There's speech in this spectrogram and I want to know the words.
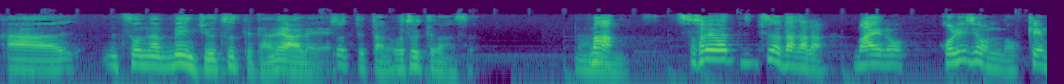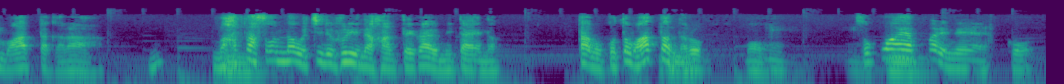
ああ、そんなベンチ映ってたね、あれ。映ってたの、映ってたんです。うんまあ、それは実はだから、前のコリジョンの件もあったから、またそんなうちに不利な判定かよみたいな、多分こともあったんだろう。もううんそこはやっぱりね、こう、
